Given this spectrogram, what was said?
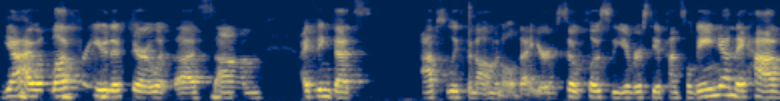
yeah, I would love for you to share it with us. Um, I think that's absolutely phenomenal that you're so close to the University of Pennsylvania and they have,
